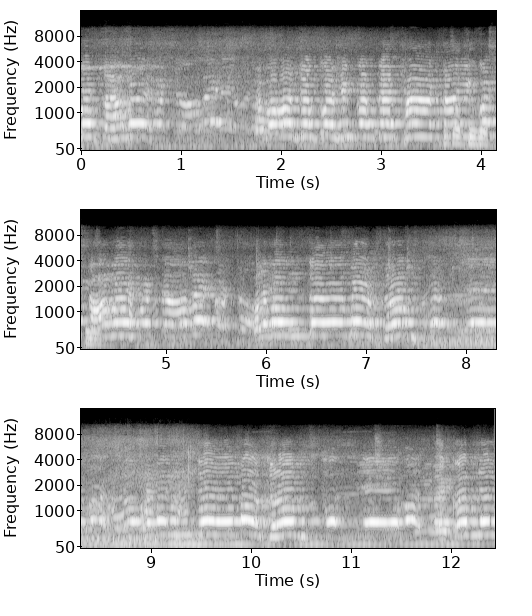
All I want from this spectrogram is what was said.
করতে হবে এবং অযোগ্য শিক্ষকদের ছাড়। করতে হবে। কর্নেল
